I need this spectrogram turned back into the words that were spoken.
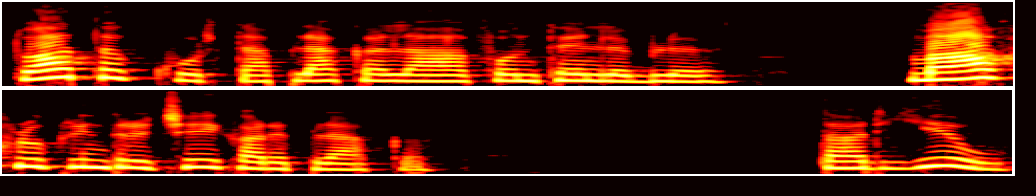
Toată curtea pleacă la Fontainebleau. Mă aflu printre cei care pleacă. Dar eu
